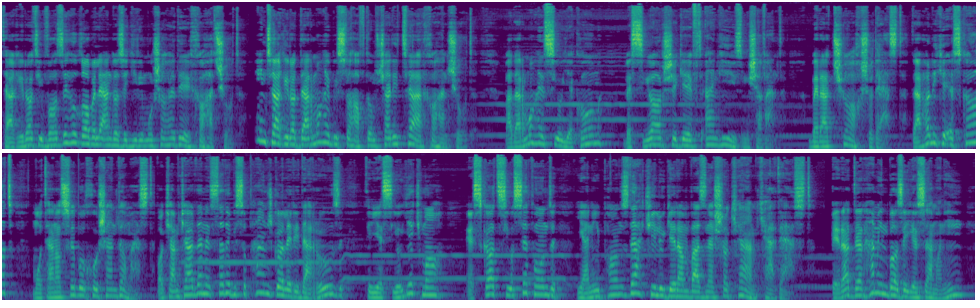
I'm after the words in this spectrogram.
تغییراتی واضح و قابل اندازهگیری مشاهده خواهد شد. این تغییرات در ماه 27 شدیدتر خواهند شد. و در ماه سی و یکم بسیار شگفت انگیز می شوند. برد چاخ شده است در حالی که اسکات متناسب و خوشندام است. با کم کردن 125 گالری در روز طی 31 ماه اسکات 33 پوند یعنی 15 کیلوگرم وزنش را کم کرده است. برد در همین بازه زمانی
